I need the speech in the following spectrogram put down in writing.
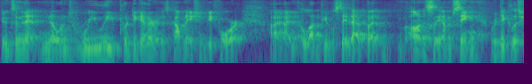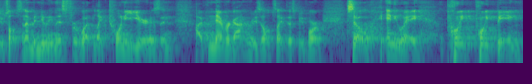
doing something that no one's really put together in this combination before. I, a lot of people say that, but honestly, I'm seeing ridiculous results. And I've been doing this for what, like 20 years, and I've never gotten results like this before. So anyway, point point being,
